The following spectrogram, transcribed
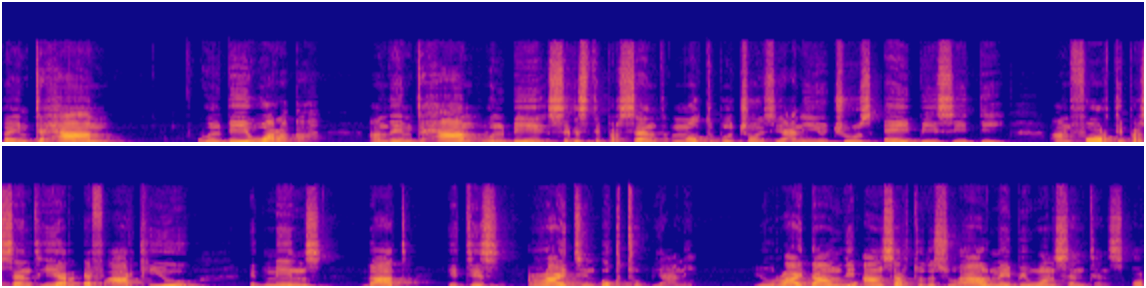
The imtihan will be waraqah. And the imtihan will be 60% multiple choice. Yani you choose A, B, C, D. And 40% here, FRQ, it means that it is writing, uktub, yani. You write down the answer to the su'al, maybe one sentence or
